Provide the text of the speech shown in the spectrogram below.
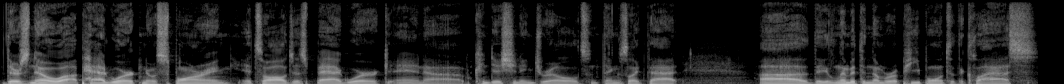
there's no uh, pad work, no sparring. It's all just bag work and uh, conditioning drills and things like that. Uh, they limit the number of people into the class.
